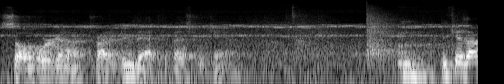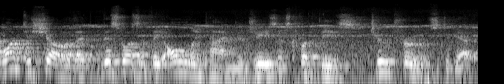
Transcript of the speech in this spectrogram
So we're going to try to do that the best we can because I want to show that this wasn't the only time that Jesus put these two truths together.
